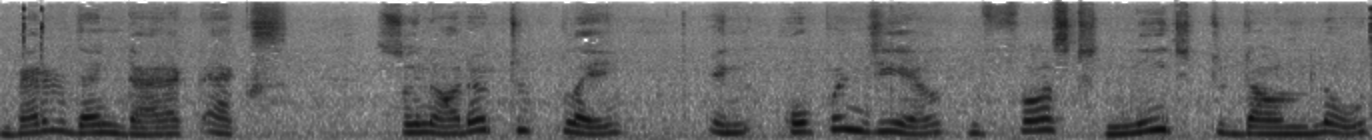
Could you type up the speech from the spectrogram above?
better than DirectX. So in order to play in OpenGL, you first need to download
